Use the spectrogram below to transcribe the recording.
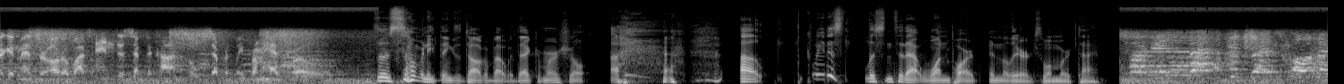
Target Master Autobots and Decepticons sold separately from Hasbro. So there's so many things to talk about with that commercial. Uh, uh, can we just listen to that one part in the lyrics one more time? Target Master Transformers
